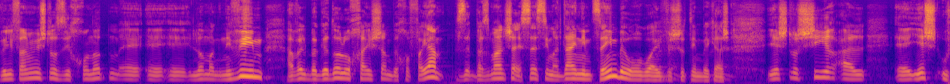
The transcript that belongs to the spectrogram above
ולפעמים יש לו זיכרונות uh, uh, uh, לא מגניבים, אבל בגדול הוא חי שם בחוף הים. זה בזמן שהאס-אסים עדיין נמצאים באורוגוואי ושותים בקש. יש לו שיר על, uh, יש, הוא,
